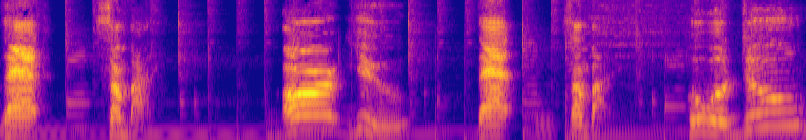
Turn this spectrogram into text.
that somebody? Are you that somebody who will do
